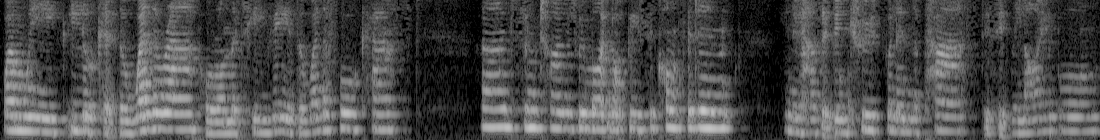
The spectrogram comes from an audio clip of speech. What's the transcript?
When we look at the weather app or on the TV at the weather forecast, um, sometimes we might not be so confident. You know, has it been truthful in the past? Is it reliable?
